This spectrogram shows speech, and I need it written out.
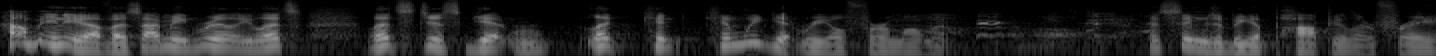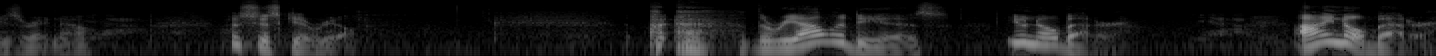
How many of us? I mean, really, let's let's just get let can can we get real for a moment? That seems to be a popular phrase right now. Let's just get real. the reality is, you know better. I know better.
